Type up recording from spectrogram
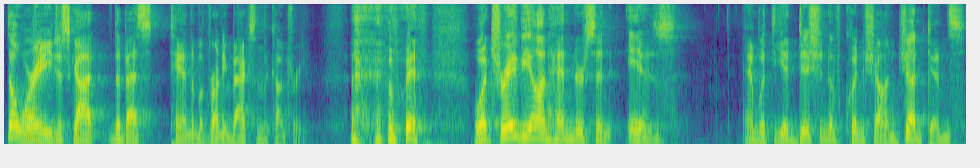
don't worry, you just got the best tandem of running backs in the country. with what TreVeyon Henderson is, and with the addition of Quinshon Judkins,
